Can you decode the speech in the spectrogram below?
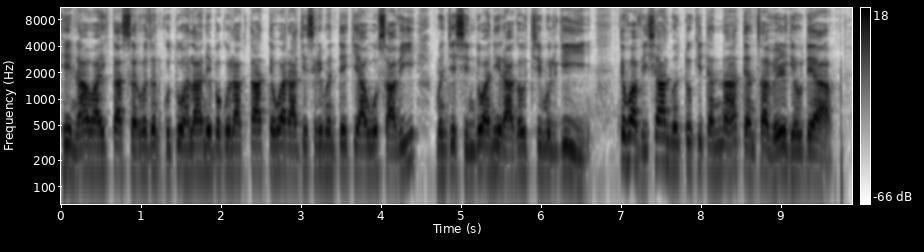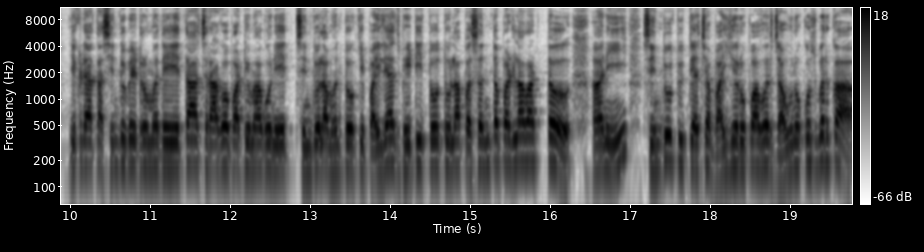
हे नाव ऐकता सर्वजण कुतूहलाने बघू लागतात. तेव्हा राजेश्री म्हणते की अहो सावी म्हणजे सिंधू आणि राघवची मुलगी. तेव्हा विशाल म्हणतो की त्यांना त्यांचा वेळ घेऊ द्या. इकडे आता सिंधू बेडरूममध्ये येताच राघव पाठीमागून येत सिंधूला म्हणतो की पहिल्याच भेटी तो तुला पसंत पडला वाटतं आणि सिंधू तू त्याच्या बाह्यरूपावर जाऊ नकोस बरं का.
